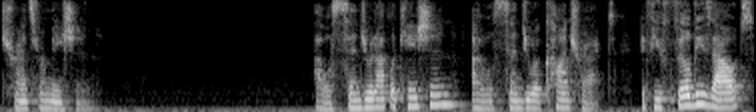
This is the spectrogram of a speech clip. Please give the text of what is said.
Transformation. I will send you an application. I will send you a contract. If you fill these out,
